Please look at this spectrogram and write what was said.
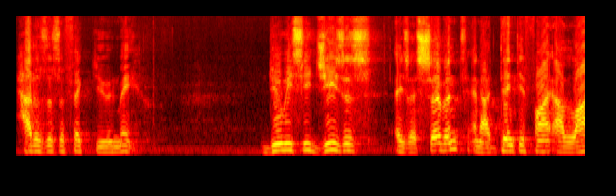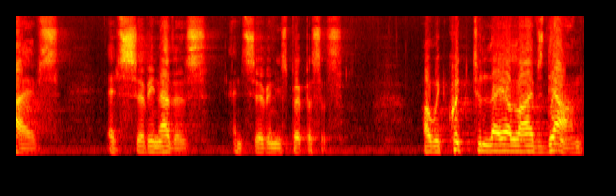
How does this affect you and me? Do we see Jesus as a servant and identify our lives as serving others and serving his purposes? Are we quick to lay our lives down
